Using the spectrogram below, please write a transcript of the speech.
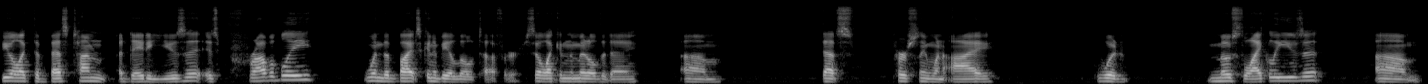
feel like the best time a day to use it is probably when the bite's going to be a little tougher. So, like in the middle of the day, um, that's personally when I would most likely use it, um,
